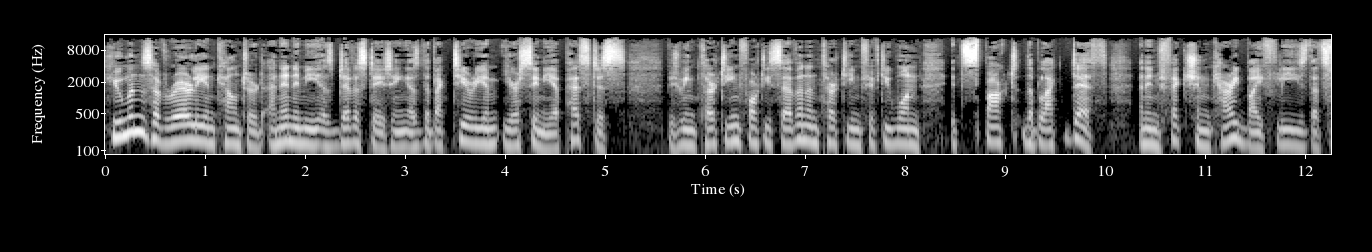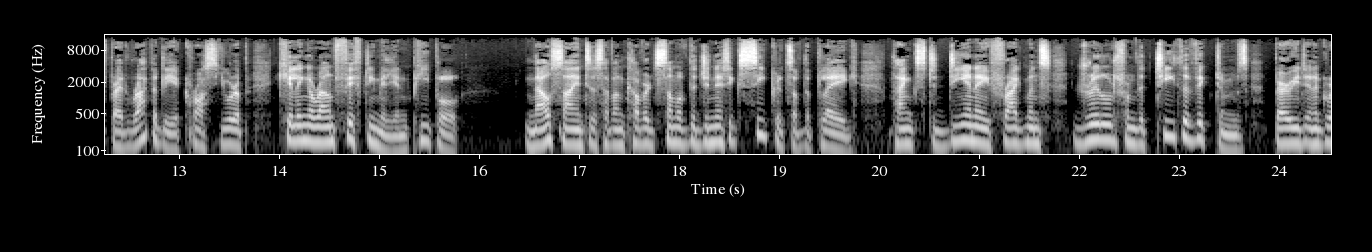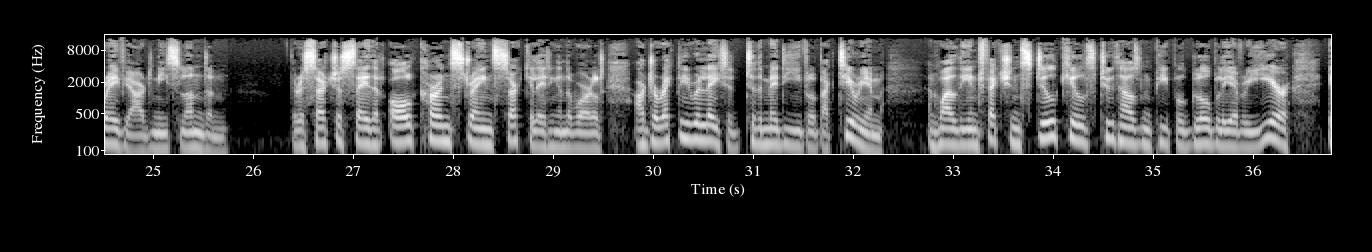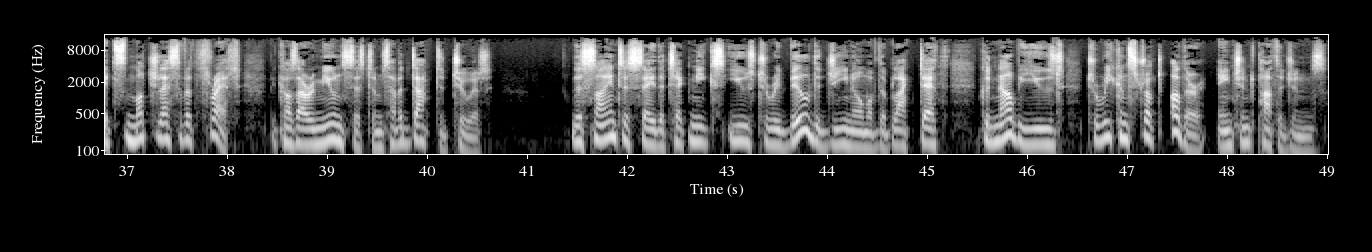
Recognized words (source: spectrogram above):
Humans have rarely encountered an enemy as devastating as the bacterium Yersinia pestis. Between 1347 and 1351, it sparked the Black Death, an infection carried by fleas that spread rapidly across Europe, killing around 50 million people. Now scientists have uncovered some of the genetic secrets of the plague, thanks to DNA fragments drilled from the teeth of victims buried in a graveyard in East London. The researchers say that all current strains circulating in the world are directly related to the medieval bacterium, and while the infection still kills 2,000 people globally every year, it's much less of a threat because our immune systems have adapted to it. The scientists say the techniques used to rebuild the genome of the Black Death could now be used to reconstruct other ancient pathogens.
